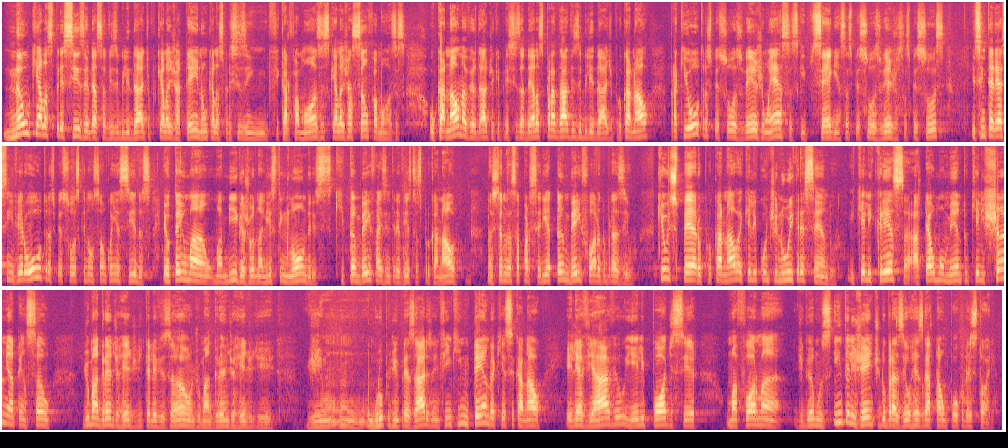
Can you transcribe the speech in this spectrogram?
Não que elas precisem dessa visibilidade, porque elas já têm, não que elas precisem ficar famosas, que elas já são famosas. O canal, na verdade, é que precisa delas para dar visibilidade para o canal, para que outras pessoas vejam essas, que seguem essas pessoas, vejam essas pessoas e se interessem em ver outras pessoas que não são conhecidas. Eu tenho uma, uma amiga jornalista em Londres que também faz entrevistas para o canal. Nós temos essa parceria também fora do Brasil. O que eu espero para o canal é que ele continue crescendo e que ele cresça até o momento que ele chame a atenção de uma grande rede de televisão, de uma grande rede de, de um, um grupo de empresários, enfim, que entenda que esse canal ele é viável e ele pode ser uma forma digamos, inteligente do Brasil resgatar um pouco da história.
